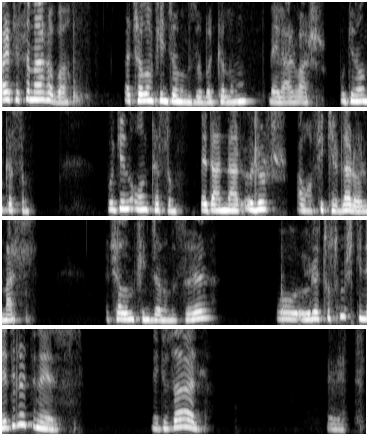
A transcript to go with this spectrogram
Herkese merhaba. Açalım fincanımızı bakalım neler var. Bugün 10 Kasım. Bugün 10 Kasım. Bedenler ölür ama fikirler ölmez. Açalım fincanımızı. O öyle tutmuş ki ne dilediniz? Ne güzel. Evet.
